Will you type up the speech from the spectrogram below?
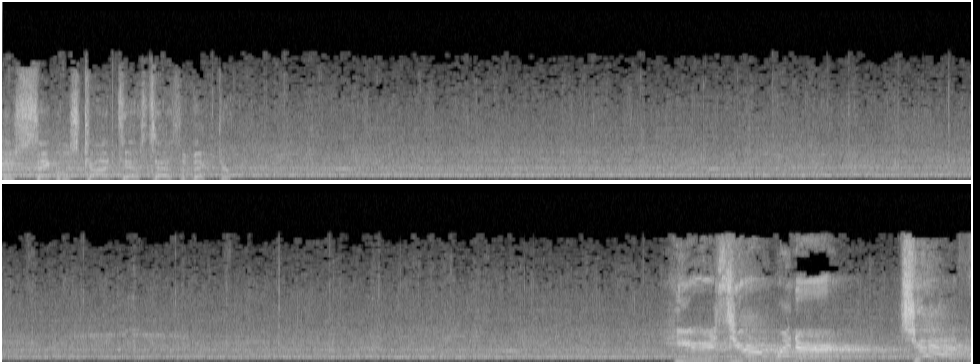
This singles contest has a victor. Here's your winner, Jeff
